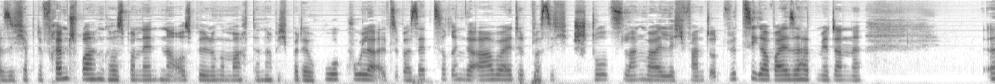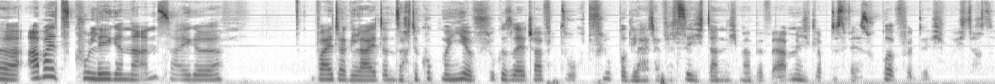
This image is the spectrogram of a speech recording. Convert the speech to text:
Also ich habe eine Fremdsprachenkorrespondentenausbildung gemacht, dann habe ich bei der Ruhrkohle als Übersetzerin gearbeitet, was ich sturzlangweilig fand. Und witzigerweise hat mir dann eine äh, Arbeitskollegin eine Anzeige weitergeleitet und sagte, guck mal hier, Fluggesellschaft sucht Flugbegleiter, willst du dich dann nicht mal bewerben? Ich glaube, das wäre super für dich. Ich dachte,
